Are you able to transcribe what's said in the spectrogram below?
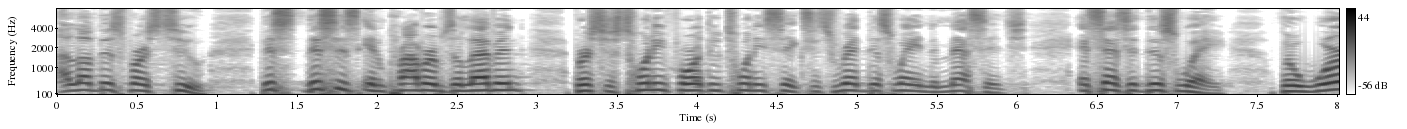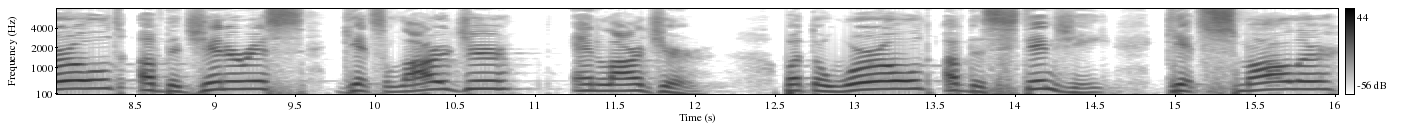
I love this verse too. This, this is in Proverbs 11, verses 24 through 26. It's read this way in the message. It says it this way The world of the generous gets larger and larger, but the world of the stingy gets smaller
